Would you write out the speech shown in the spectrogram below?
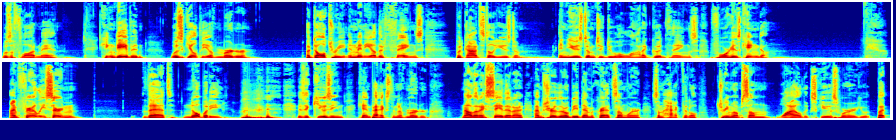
was a flawed man. King David was guilty of murder, adultery, and many other things, but God still used him and used him to do a lot of good things for his kingdom. I'm fairly certain that nobody is accusing Ken Paxton of murder. Now that I say that, I, am sure there'll be a Democrat somewhere, some hack that'll dream up some wild excuse where he. But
